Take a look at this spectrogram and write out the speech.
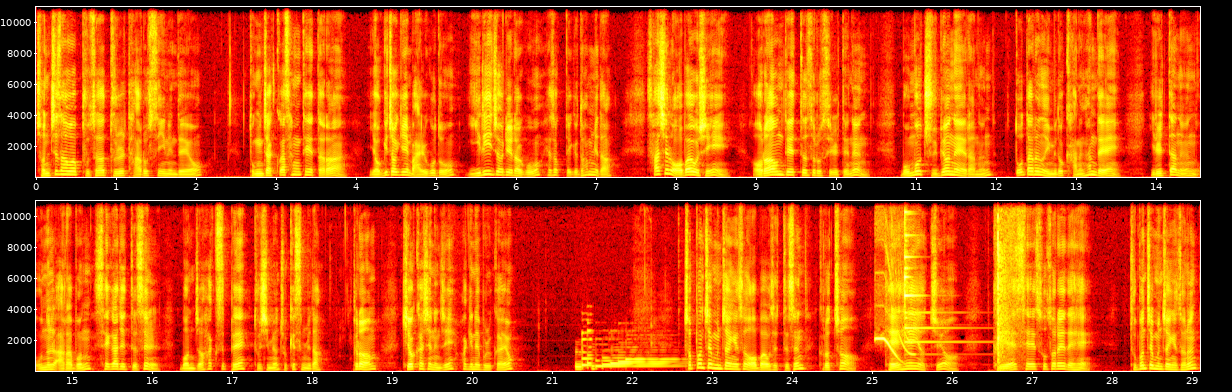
전치사와 부사 둘 다로 쓰이는데요. 동작과 상태에 따라 여기저기 말고도 이리저리라고 해석되기도 합니다. 사실 about이 around의 뜻으로 쓰일 때는 뭐뭐 주변에라는 또 다른 의미도 가능한데 일단은 오늘 알아본 세 가지 뜻을 먼저 학습해 두시면 좋겠습니다. 그럼 기억하시는지 확인해 볼까요? 첫 번째 문장에서 about의 뜻은 그렇죠. 대해였지요. 그의 새 소설에 대해. 두 번째 문장에서는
